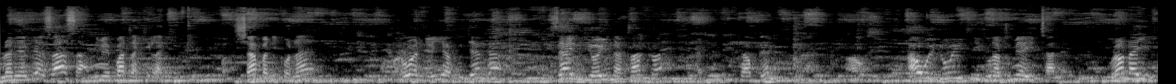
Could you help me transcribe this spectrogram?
Unaniambia sasa nimepata kila kitu. Shamba niko naye. Barua ndio hii ya kujenga. Design ndio hii nataka. House. How we do it tunatumia hii channel. Unaona hii?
